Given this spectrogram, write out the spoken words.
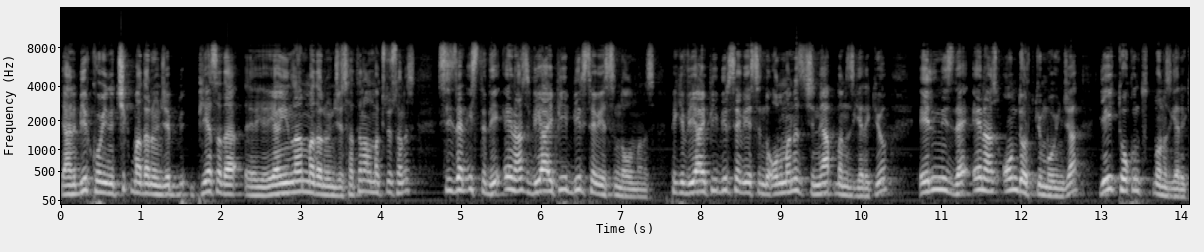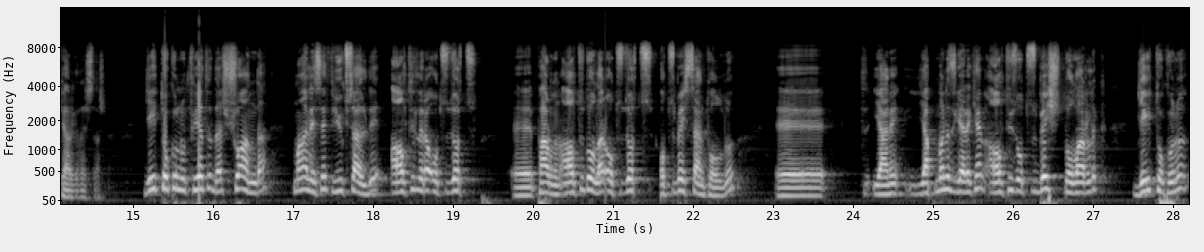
yani bir coin'i çıkmadan önce pi- piyasada e, yayınlanmadan önce satın almak istiyorsanız sizden istediği en az VIP 1 seviyesinde olmanız. Peki VIP 1 seviyesinde olmanız için ne yapmanız gerekiyor? Elinizde en az 14 gün boyunca Gate token tutmanız gerekiyor arkadaşlar. Gate token'un fiyatı da şu anda maalesef yükseldi. 6 lira 34 e, pardon 6 dolar 34 35 sent oldu. E, yani yapmanız gereken 635 dolarlık Gate token'u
